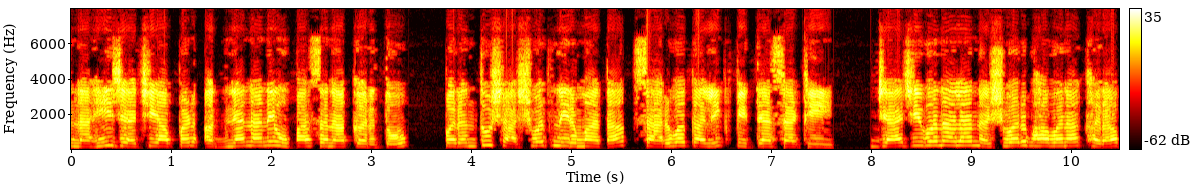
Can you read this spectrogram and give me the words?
नाही ज्याची आपण अज्ञानाने उपासना करतो परंतु शाश्वत निर्माता सार्वकालिक पित्यासाठी. ज्या जीवनाला नश्वर भावना खराब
